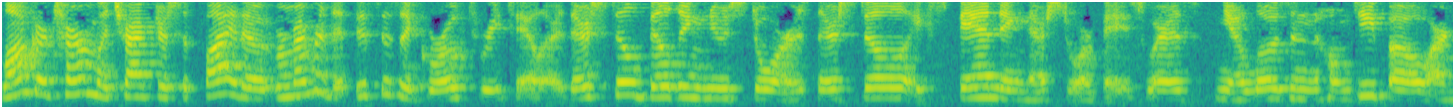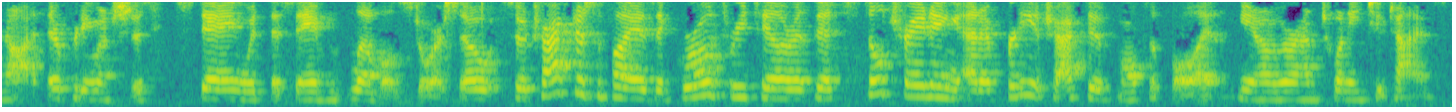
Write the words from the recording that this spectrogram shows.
Longer term with Tractor Supply, though, remember that this is a growth retailer. They're still building new stores. They're still expanding their store base, whereas you know Lowe's and Home Depot are not. They're pretty much just staying with the same level of store. So, so Tractor Supply is a growth retailer that's still trading at a pretty attractive multiple at you know around 22 times.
